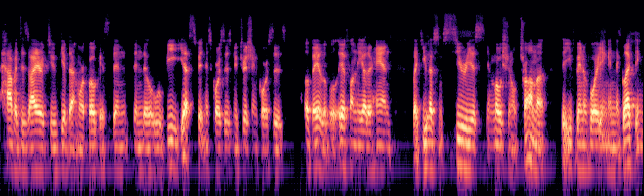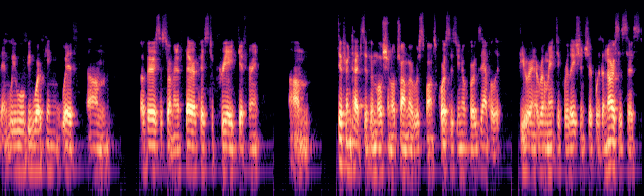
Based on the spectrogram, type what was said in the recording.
have a desire to give that more focus, then then there will be yes, fitness courses, nutrition courses available. If on the other hand, like you have some serious emotional trauma that you've been avoiding and neglecting, then we will be working with um, a various assortment of therapists to create different um, different types of emotional trauma response courses. You know, for example, if if you were in a romantic relationship with a narcissist,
